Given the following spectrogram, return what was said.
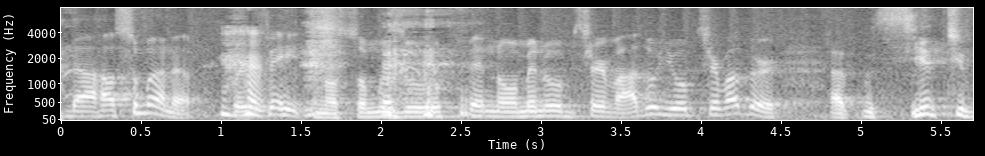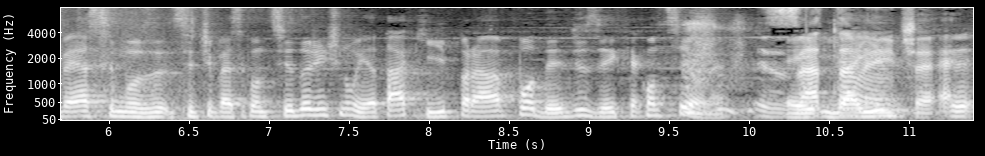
da raça humana. Perfeito, nós somos o fenômeno observado e o observador. Ah, se tivéssemos, se tivesse acontecido, a gente não ia estar aqui para poder dizer que aconteceu, né? Exatamente. E, aí, é.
